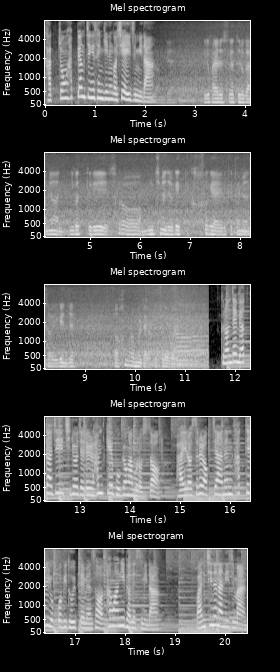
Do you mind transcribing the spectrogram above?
각종 합병증이 생기는 것이 에이즈입니다. 이게 바이러스가 들어가면 이것들이 서로 뭉치면서 이렇게 크게 이렇게 되면서 이게 이제 또 허물허물 돼갖고 죽어버립니다. 그런데 몇 가지 치료제를 함께 복용함으로써 바이러스를 억제하는 칵테일 요법이 도입되면서 상황이 변했습니다. 완치는 아니지만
